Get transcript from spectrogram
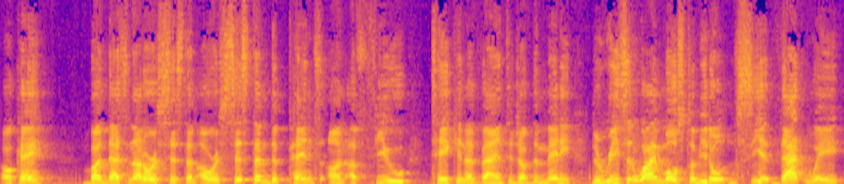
Okay? But that's not our system. Our system depends on a few taking advantage of the many. The reason why most of you don't see it that way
